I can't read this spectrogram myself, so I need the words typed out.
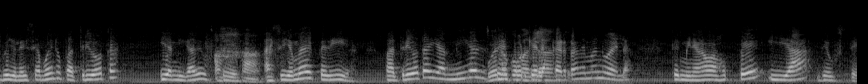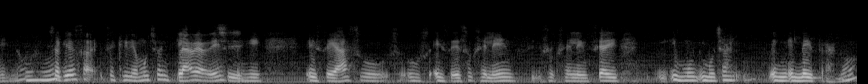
pues yo le decía, bueno, patriota, y amiga de usted. Así yo me despedía. Patriota y amiga de usted, porque las cartas de Manuela terminan abajo P y A de usted, ¿no? O sea que se escribía mucho en clave a veces. Sea su, su, excelencia, su excelencia y, muchas en, letras, ¿no?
